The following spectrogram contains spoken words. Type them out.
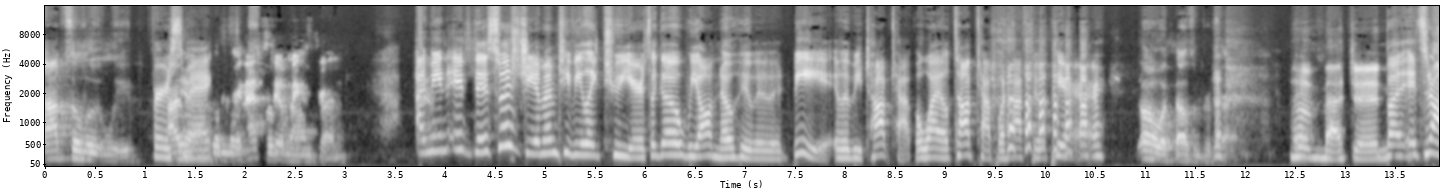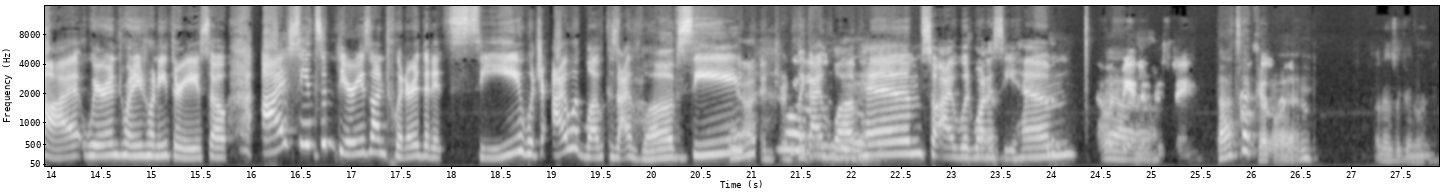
Absolutely. First I mix. mix That's from still a non-friend. I mean, if this was GMMTV like two years ago, we all know who it would be. It would be Top Tap. A wild Top Tap would have to appear. Oh, a thousand percent. Yeah. Imagine. but it's not. We're in 2023. So I've seen some theories on Twitter that it's C, which I would love because I love C. yeah. Like I love him, so I would want to Okay. see him. That would be an interesting. That's a good one. That is a good one.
